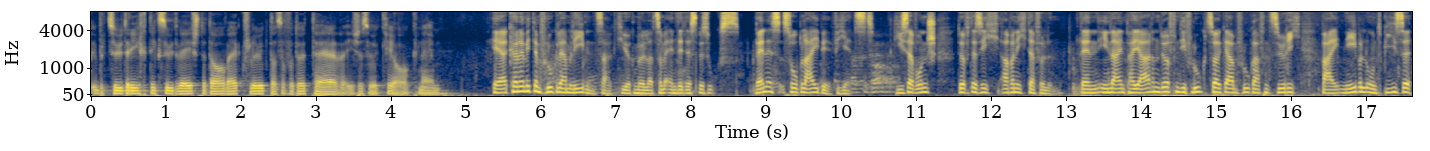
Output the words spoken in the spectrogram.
über die Südrichtung, Südwesten da wegfliegt. Also von dort her ist es wirklich angenehm. Er könne mit dem Fluglärm leben, sagt Jörg Müller zum Ende des Besuchs. Wenn es so bleibe wie jetzt. Dieser Wunsch dürfte sich aber nicht erfüllen. Denn in ein paar Jahren dürfen die Flugzeuge am Flughafen Zürich bei Nebel und Biese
